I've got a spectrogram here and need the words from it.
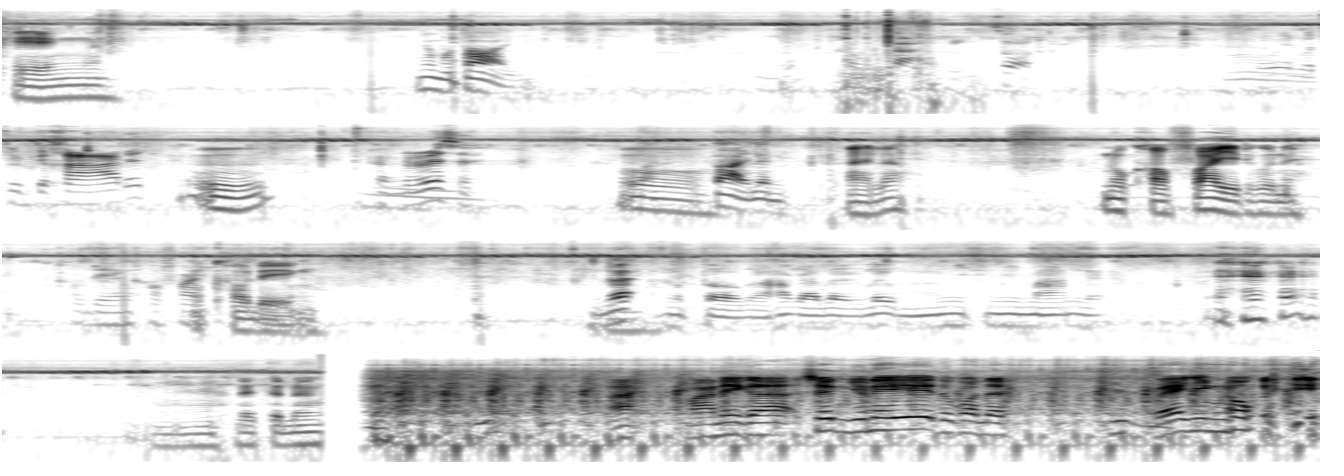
แข็งมันยังบ่ตายเอาขาดิสอดโอ้ยมาถึงจะขาเด้เออขังได้สิโอ้ตายเลยนี่ตายแล้ว นกเขาไฟทุกคนเลยเขาแดงเขาไฟนกเขาแดง และนกต่อก็ฮักกันเลยเริ่มมีมีมานแล้วอืมได้ตัวหนึงอะมานี่ก็ชึ่งอยู่นี่ทุกคนเลยแวะยิงนกอีก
